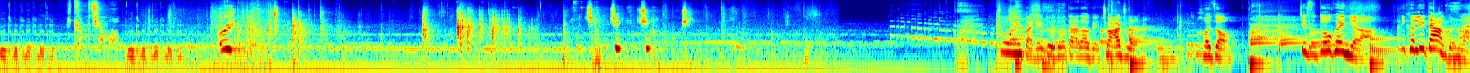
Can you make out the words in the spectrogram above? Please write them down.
你看不见我。哎，追追追追！终于把这肚兜大盗给抓住了，何总，这次多亏你了，你可立大功了。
